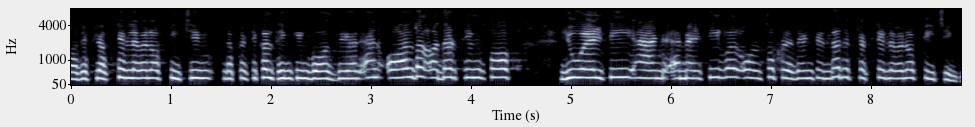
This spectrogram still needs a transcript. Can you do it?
uh, reflective level of teaching the critical thinking was there and all the other things of ult and mlt were also present in the reflective level of teaching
